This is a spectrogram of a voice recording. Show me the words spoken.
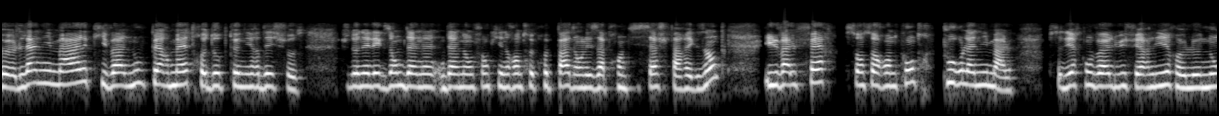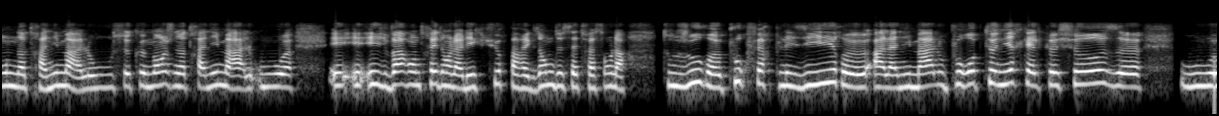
euh, l'animal qui va nous permettre d'obtenir des choses. Je donnais l'exemple d'un enfant qui ne rentre pas dans les apprentissages, par exemple, il va le faire sans s'en rendre compte pour l'animal. C'est-à-dire qu'on va lui faire lire le nom de notre animal ou ce que mange notre animal, ou, euh, et, il va rentrer dans la lecture, par exemple, de cette façon-là, toujours euh, pour faire plaisir euh, à l'animal ou pour obtenir quelque chose ou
